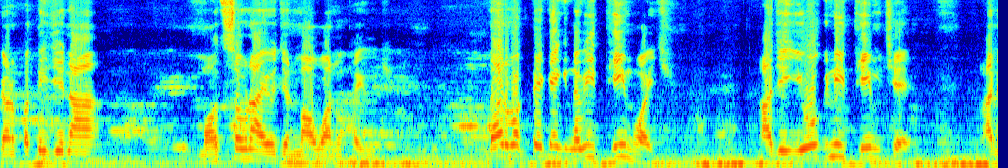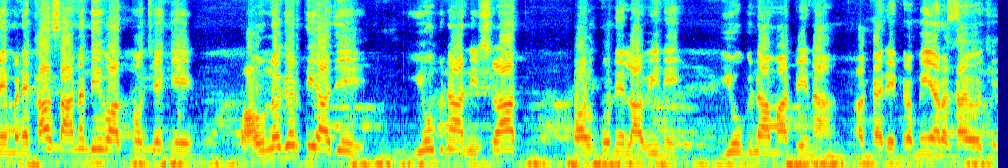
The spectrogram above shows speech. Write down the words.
ગણપતિજીના મહોત્સવના આયોજનમાં આવવાનું થયું છે. દર વખતે કંઈક નવી થીમ હોય છે. આજે યોગની થીમ છે. અને મને ખાસ આનંદ એ વાતનો છે કે ભાવનગરથી આજે યોગના નિષ્ણાત બાળકોને લાવીને યોગના માટેના આ કાર્યક્રમ અહીંયા રખાયો છે.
